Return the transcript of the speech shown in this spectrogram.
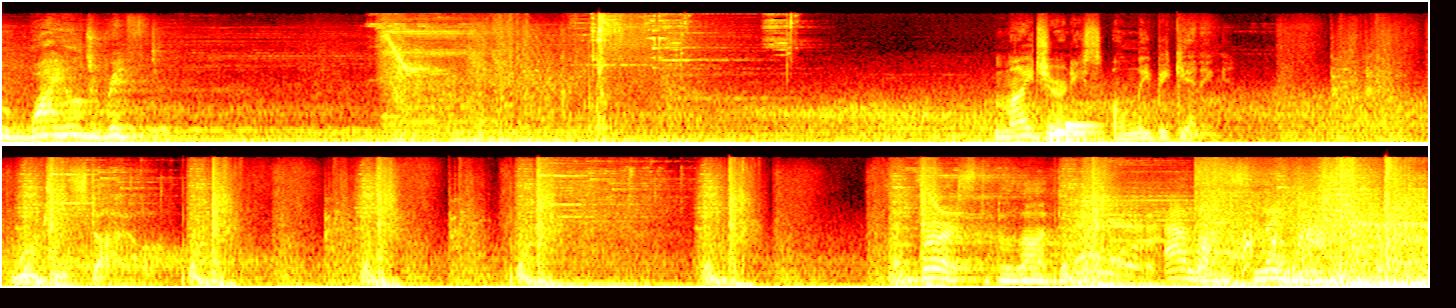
To Wild Rift. My journey's only beginning. Wuju style. First blood. Ally slain.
